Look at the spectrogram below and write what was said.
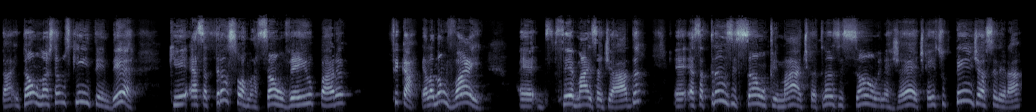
Tá? Então, nós temos que entender que essa transformação veio para ficar. Ela não vai é, ser mais adiada. É, essa transição climática, transição energética, isso tende a acelerar.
